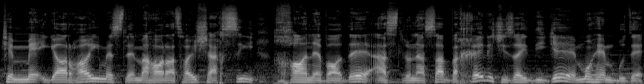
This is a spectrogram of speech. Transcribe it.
که معیارهایی مثل مهارت‌های شخصی خانه خانواده، اصل و نسب و خیلی چیزای دیگه مهم بوده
